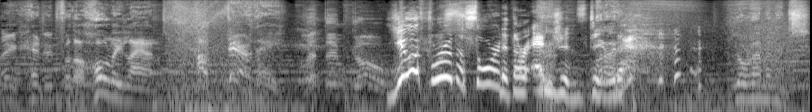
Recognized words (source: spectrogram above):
They headed for the Holy Land. How dare they? Let them go. You threw the sword at their engines, dude. Your Eminence,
